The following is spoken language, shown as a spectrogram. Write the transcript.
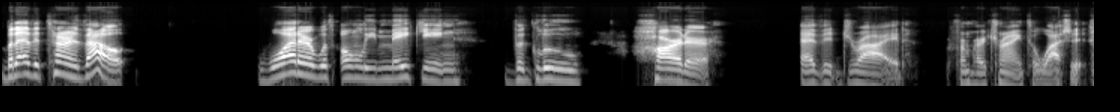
But as it turns out, water was only making the glue harder as it dried from her trying to wash it.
